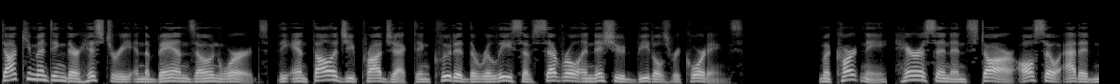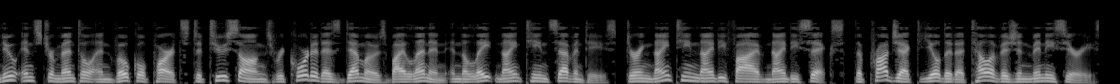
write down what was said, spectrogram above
Documenting their history in the band's own words, the Anthology project included the release of several unissued Beatles recordings. McCartney, Harrison and Starr also added new instrumental and vocal parts to two songs recorded as demos by Lennon in the late 1970s. During 1995-96, the project yielded a television miniseries,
